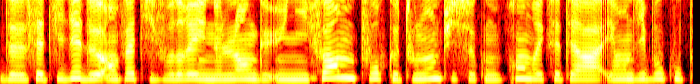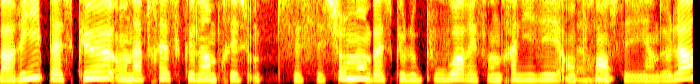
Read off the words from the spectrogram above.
de cette idée de, en fait, il faudrait une langue uniforme pour que tout le monde puisse se comprendre, etc. Et on dit beaucoup Paris parce que on a presque l'impression, c'est sûrement parce que le pouvoir est centralisé en France et vient de là,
